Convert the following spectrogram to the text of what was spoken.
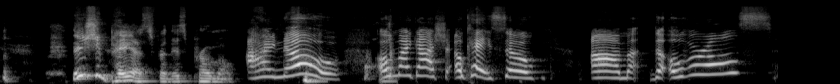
they should pay us for this promo. I know. Oh my gosh. Okay, so um the overalls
